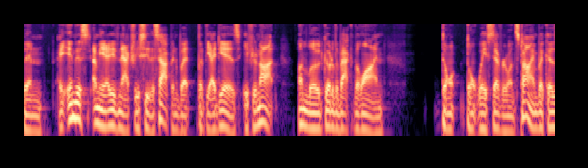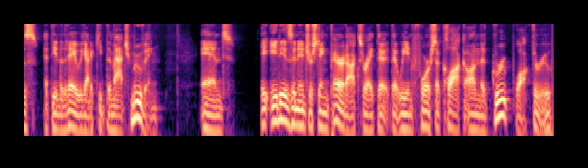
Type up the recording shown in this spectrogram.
then in this, I mean, I didn't actually see this happen, but but the idea is if you're not, unload, go to the back of the line. Don't don't waste everyone's time because at the end of the day, we got to keep the match moving. And it is an interesting paradox, right? That, that we enforce a clock on the group walkthrough,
